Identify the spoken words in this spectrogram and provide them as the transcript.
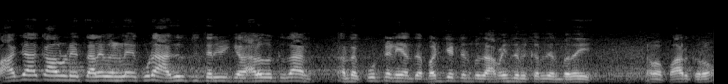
பாஜகவுடைய தலைவர்களே கூட அதிருப்தி தெரிவிக்கிற அளவுக்கு தான் அந்த கூட்டணி அந்த பட்ஜெட் என்பது அமைந்திருக்கிறது என்பதை நம்ம பார்க்கிறோம்.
